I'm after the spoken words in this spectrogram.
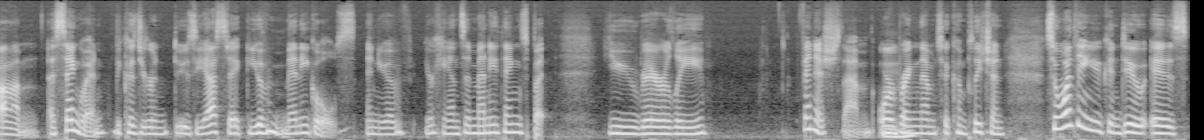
um a sanguine because you're enthusiastic, you have many goals and you have your hands in many things, but you rarely finish them or bring them to completion. So one thing you can do is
